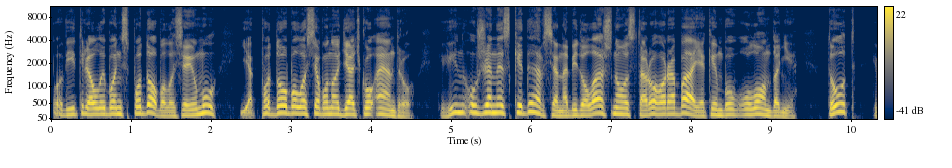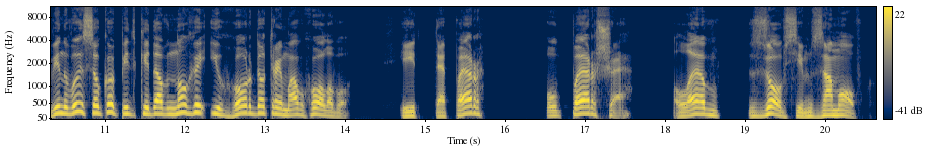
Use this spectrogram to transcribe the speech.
Повітря, либонь, сподобалося йому, як подобалося воно дядьку Ендру. Він уже не скидався на бідолашного старого раба, яким був у Лондоні. Тут він високо підкидав ноги і гордо тримав голову. І тепер уперше Лев зовсім замовк.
